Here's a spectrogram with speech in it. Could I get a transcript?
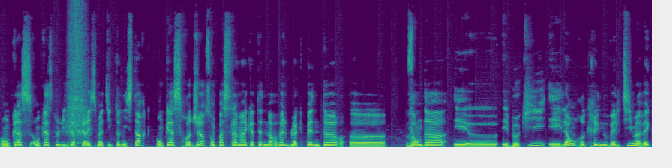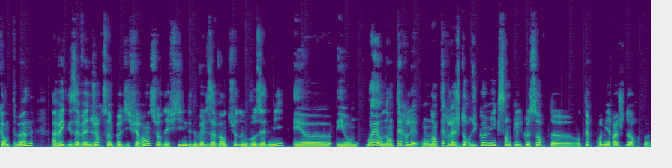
on casse, on casse le leader charismatique Tony Stark, on casse Rogers, on passe la main à Captain Marvel, Black Panther, euh, Vanda et, euh, et Bucky. Et là, on recrée une nouvelle team avec Ant-Man, avec des Avengers un peu différents sur des films, des nouvelles aventures, de nouveaux ennemis. Et, euh, et on, ouais, on enterre, les- on enterre l'âge d'or du comics en quelque sorte. euh, on enterre premier âge d'or, quoi.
